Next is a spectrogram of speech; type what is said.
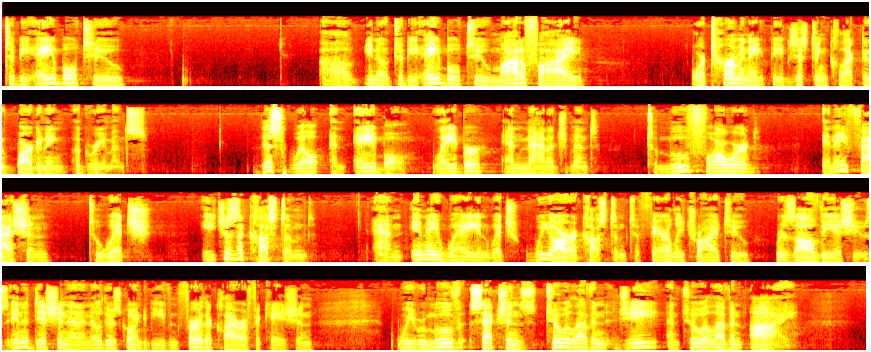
to be able to Uh, you know, to be able to modify or terminate the existing collective bargaining agreements. This will enable labor and management to move forward in a fashion to which each is accustomed and in a way in which we are accustomed to fairly try to resolve the issues. In addition, and I know there is going to be even further clarification, we remove sections 211G and 211I.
